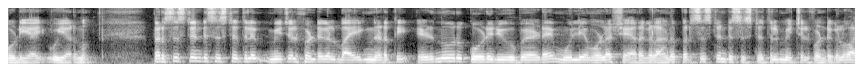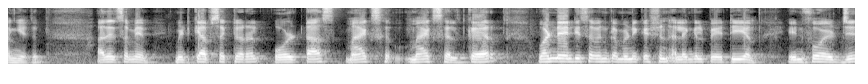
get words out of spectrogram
കോടിയായി ഉയർന്നു. പെർസിസ്റ്റന്റ് സിസ്റ്റത്തിലും മ്യൂച്വൽ ഫണ്ടുകൾ ബൈയിങ് നടത്തി എഴുന്നൂറ് കോടി രൂപയുടെ മൂല്യമുള്ള ഷെയറുകളാണ് പെർസിസ്റ്റന്റ് സിസ്റ്റത്തിൽ മ്യൂച്വൽ ഫണ്ടുകൾ വാങ്ങിയത്. അതേസമയം മിഡ് ക്യാപ് സെക്ടറിൽ Voltas Max Max Health Care one ninety seven Communication അല്ലെങ്കിൽ Paytm Info Edge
